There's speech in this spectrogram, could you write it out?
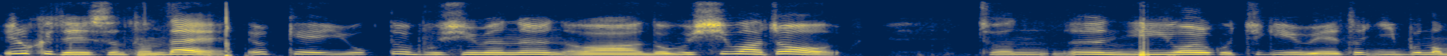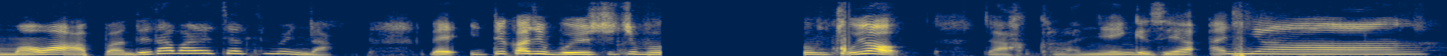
이렇게 돼 있었는데 이렇게 욕도 보시면은 와 너무 심하죠? 저는 이걸 고치기 위해서 이분 엄마와 아빠한테 다 말했지 않습니다. 네, 이때까지 보여주신 분 고요. 자, 그럼 안녕히 계세요. 안녕.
